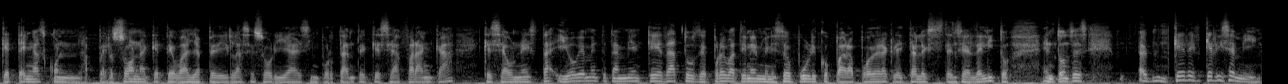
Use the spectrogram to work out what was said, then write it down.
que tengas con la persona que te vaya a pedir la asesoría es importante, que sea franca, que sea honesta y obviamente también qué datos de prueba tiene el Ministerio Público para poder acreditar la existencia del delito. Entonces, eh, ¿qué, qué dice mi,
